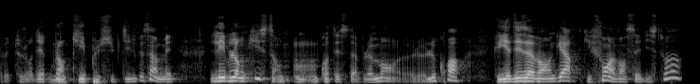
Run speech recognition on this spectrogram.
on peut toujours dire que Blanqui est plus subtil que ça, mais les blanquistes, incontestablement, le, le croient. Qu'il y a des avant-gardes qui font avancer l'histoire.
